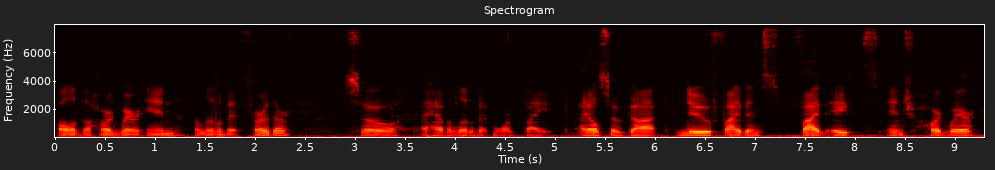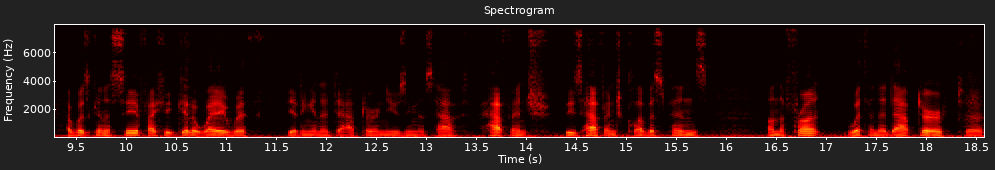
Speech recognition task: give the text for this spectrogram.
all of the hardware in a little bit further. So I have a little bit more bite. I also got new 5 inch 5 8 inch hardware. I was going to see if I could get away with getting an adapter and using this half half inch these half inch clevis pins on the front with an adapter to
